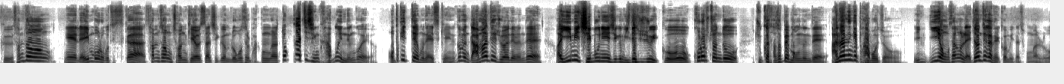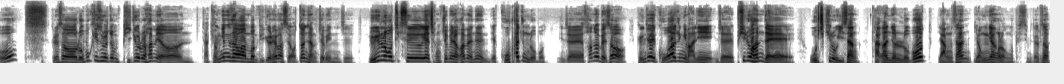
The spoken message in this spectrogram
그 삼성의 레인보우 로보틱스가 삼성 전 계열사 지금 로봇을 바꾼 거랑 똑같이 지금 가고 있는 거예요. 없기 때문에 SK는. 그러면 남한테 줘야 되는데 아 이미 지분이 지금 이대 주주 있고 콜옵션도 주가 다섯 배 먹는데 안 하는 게 바보죠. 이, 이 영상은 레전드가 될 겁니다 정말로. 그래서 로봇 기술을 좀 비교를 하면 자 경쟁사와 한번 비교를 해봤어요. 어떤 장점이 있는지. 유일 로보틱스의 장점이라고 하면은 고하중 로봇. 이제 산업에서 굉장히 고하중이 많이 이제 필요한데 50kg 이상 다관절 로봇 양산 역량을 언급했습니다. 그래서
